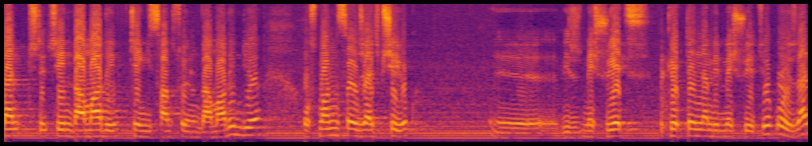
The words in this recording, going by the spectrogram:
ben işte şeyin damadıyım, Cengiz Han soyunun damadıyım diyor. Osmanlı'nın sığacağı hiçbir şey yok. Ee, bir meşruiyet, göklerinden bir meşruiyet yok. O yüzden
